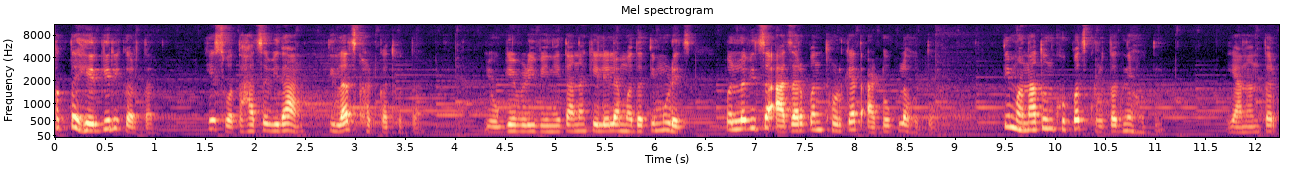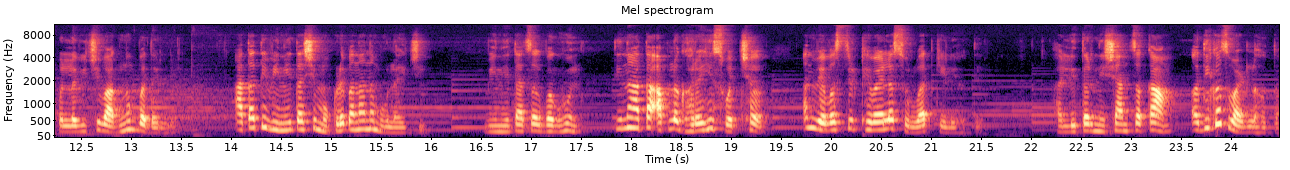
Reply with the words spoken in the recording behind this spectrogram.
फक्त हेरगिरी करतात. हे स्वतःचं विधान तिलाच खटकत होतं. योग्य वेळी विनीतानं केलेल्या मदतीमुळेच पल्लवीचं आजारपण थोडक्यात आटोपलं होतं. ती मनातून खूपच कृतज्ञ होती. यानंतर पल्लवीची वागणूक बदलली. आता ती विनिताशी मोकळेपणानं बोलायची. विनिताचं बघून तिनं आता आपलं घरही स्वच्छ आणि व्यवस्थित ठेवायला सुरुवात केली होती. हल्ली तर निशांतचं काम अधिकच वाढलं होतं.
